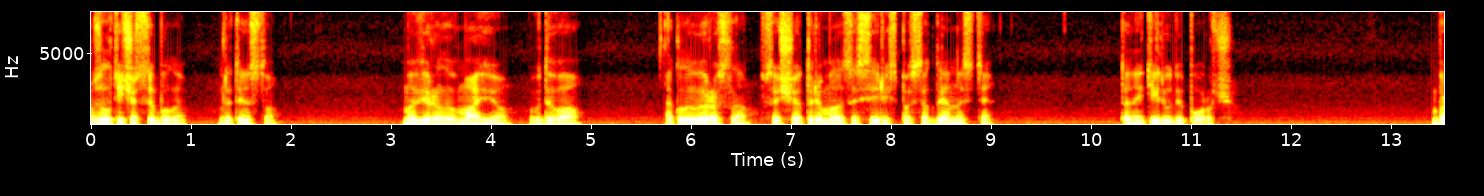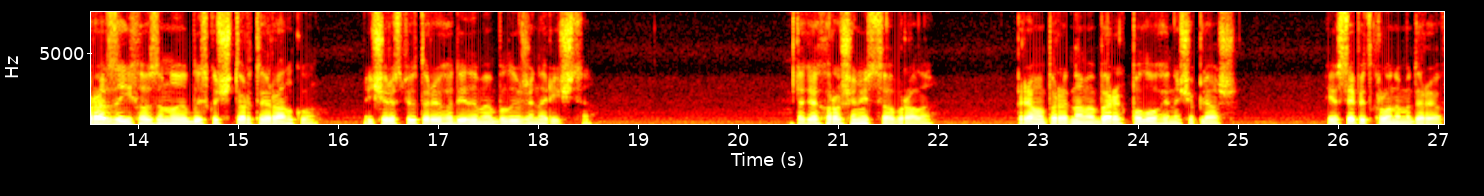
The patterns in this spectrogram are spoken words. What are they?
Золоті часи були, дитинство. Ми вірили в магію, в дива, а коли виросли, все, що отримали, це сірість повсякденності та не ті люди поруч. Брат заїхав за мною близько четвертої ранку, і через півтори години ми були вже на річці. Таке хороше місце обрали. Прямо перед нами берег пологий, наче пляж, і все під кронами дерев,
